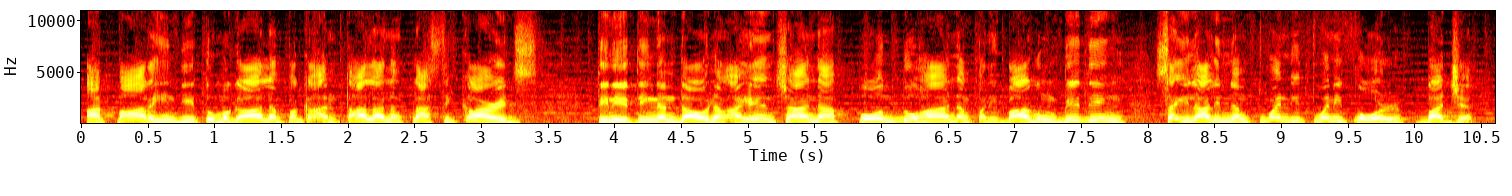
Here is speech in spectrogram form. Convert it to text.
At para hindi tumagal ang pagkaantala ng plastic cards, tinitingnan daw ng ahensya na ponduhan ang panibagong bidding sa ilalim ng 2024 budget.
